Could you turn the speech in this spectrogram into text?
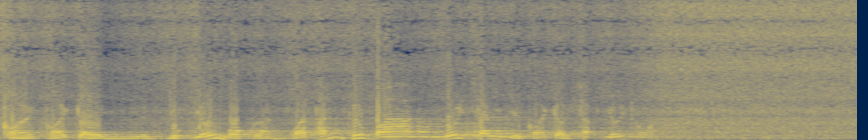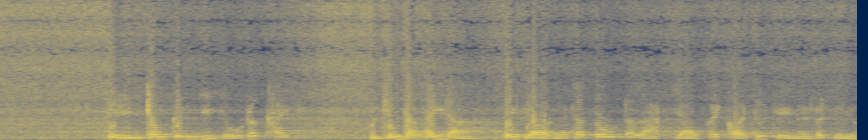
cõi cõi trời dục giới một lần. Quả thánh thứ ba nó mới sanh về cõi trời sắc giới thôi. Thì trong kinh ví dụ rất hay. Mà chúng ta thấy là bây giờ người ta tu đã lạc vào cái cõi thứ thiền này rất nhiều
